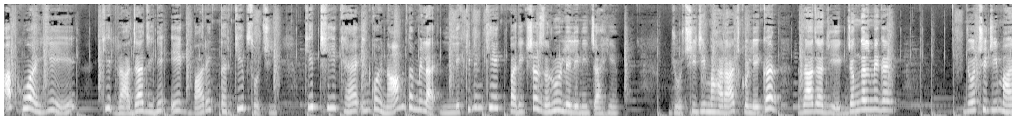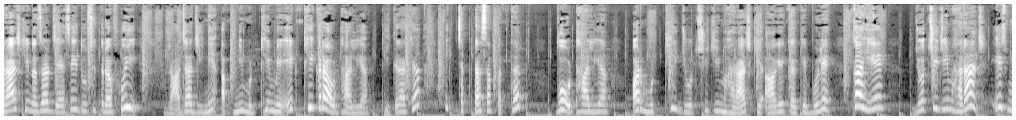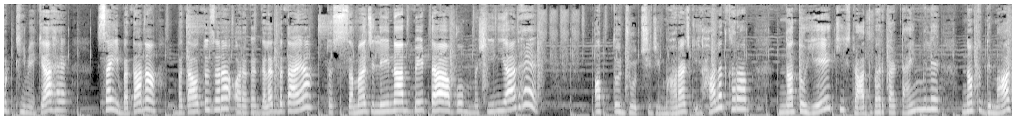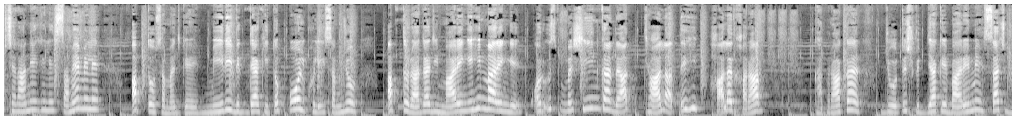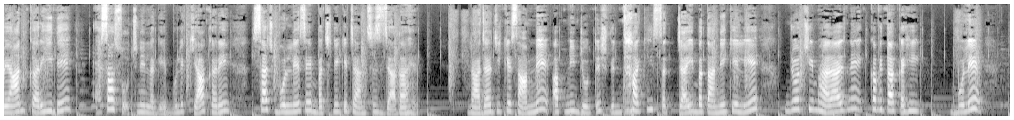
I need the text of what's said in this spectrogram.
अब हुआ ये कि राजा जी ने एक बार एक तरकीब सोची कि ठीक है, इनको इनाम तो मिला, लेकिन इनकी एक परीक्षा ज़रूर ले लेनी चाहिए। जोशी जी महाराज को लेकर राजा जी एक जंगल में गए। जोशी जी महाराज की नज़र जैसे ही दूसरी तरफ़ हुई, राजा जी ने अपनी मुट्ठी में एक ठीकरा उठा लिया। ठीकरा क्या? एक चपटा सा पत्थर। वो उठा लिया और मुट्ठी जोशी जी महाराज के आगे करके बोले, कहिए, जोशी जी महाराज, इस मुट्ठी में क्या है? सही बताना, बताओ तो जरा और अगर गलत बताया तो समझ लेना बेटा, वो मशीन याद है? अब तो ज्योतिषी जी महाराज की हालत खराब। ना तो ये कि रात भर का टाइम मिले, ना तो दिमाग चलाने के लिए समय मिले। अब तो समझ गए, मेरी विद्या की तो पोल खुली, समझो। अब तो राजा जी मारेंगे ही मारेंगे और उस मशीन का रात ख्याल आते ही हालत खराब। घबराकर ज्योतिष विद्या के बारे में सच बयान कर ही दें, ऐसा सोचने लगे। बोले, क्या करें? सच बोलने से बचने के चांसेस ज़्यादा हैं। राजा जी के सामने अपनी ज्योतिष विद्या की सच्चाई बताने के लिए ज्योतिषी महाराज ने कविता कही। बोले,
